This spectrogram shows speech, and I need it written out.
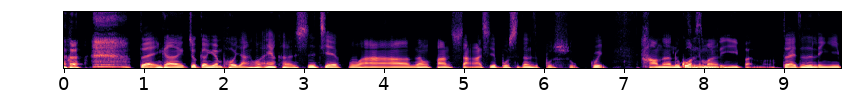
对，你可能就跟原 po 一样，说哎呀，可能是姐夫啊，那种放闪啊，其实不是，真的是不属贵。好呢，如果你们灵异版吗？对，这是灵异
